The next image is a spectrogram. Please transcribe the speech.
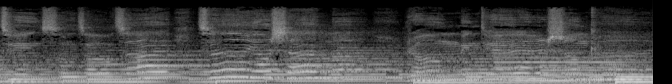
轻松走在自由山脉让明天盛开。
